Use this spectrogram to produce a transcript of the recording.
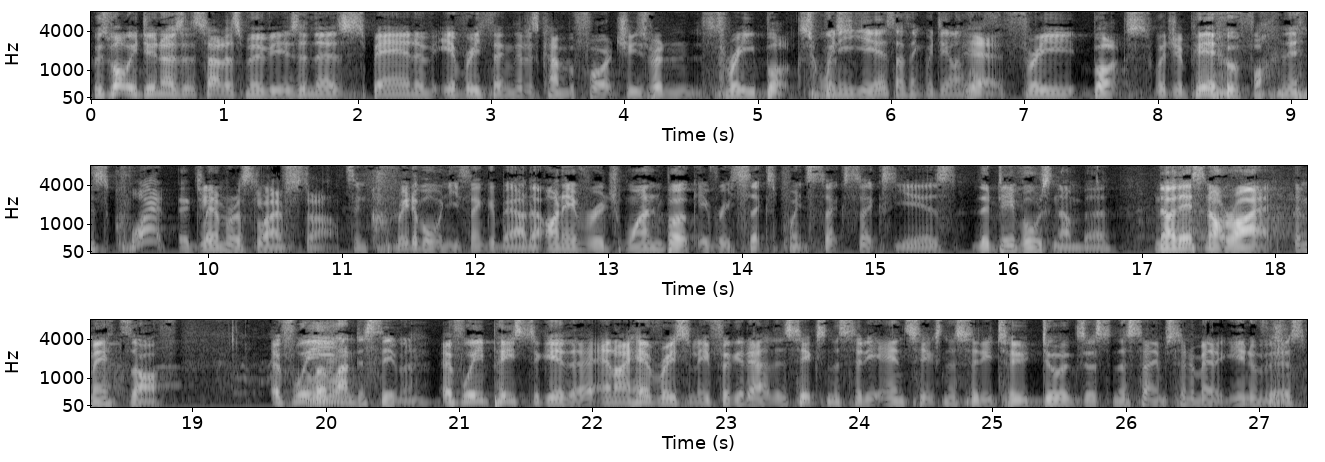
Because what we do know is at the start of this movie is in the span of everything that has come before it, she's written three books. 20 years, I think we're dealing with Yeah, three books, which appear to have financed quite a glamorous lifestyle. It's incredible when you think about it. On average, one book every 6.66 years, the devil's number. No, that's not right. The math's off. If we a little under seven. if we piece together, and I have recently figured out that Sex in the City and Sex in the City 2 do exist in the same cinematic universe.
